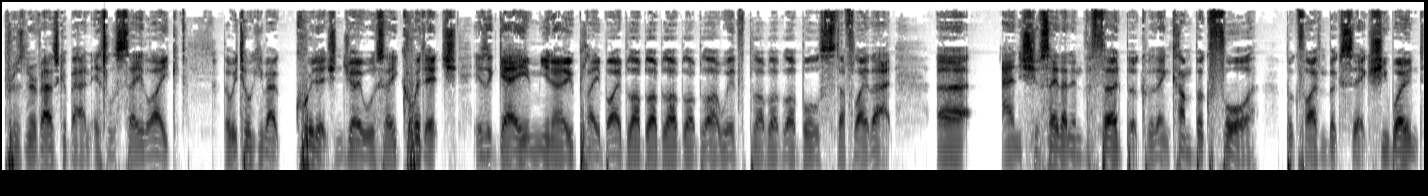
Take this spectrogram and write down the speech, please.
Prisoner of Azkaban, it'll say like they'll be talking about Quidditch, and Joe will say Quidditch is a game, you know, played by blah blah blah blah blah with blah blah blah balls, stuff like that. Uh, and she'll say that in the third book, but then come book four, book five, and book six, she won't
